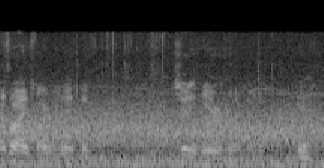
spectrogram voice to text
That's why I started with this, but shooting heaters and that kind of Yeah.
